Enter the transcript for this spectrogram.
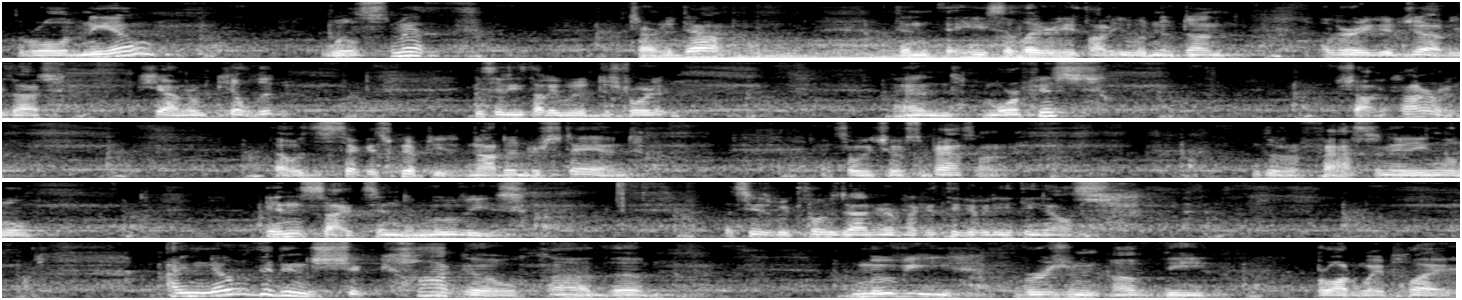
The role of Neo, Will Smith turned it down. Then he said later he thought he wouldn't have done a very good job. He thought Keanu killed it. He said he thought he would have destroyed it. And Morpheus, Sean Connery. That was the second script he did not understand, and so he chose to pass on it. Those are fascinating little insights into movies. Let's see as we close down here if I can think of anything else. I know that in Chicago, uh, the movie version of the Broadway play,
